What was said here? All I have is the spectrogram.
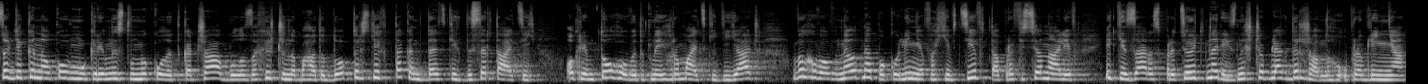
Завдяки науковому керівництву Миколи Ткача було захищено багато докторських та кандидатських дисертацій. Окрім того, видатний громадський діяч виховав не одне покоління фахівців та професіоналів, які зараз працюють на різних щаблях державного управління.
